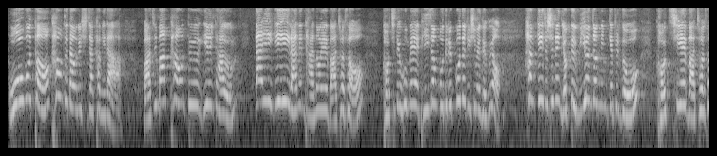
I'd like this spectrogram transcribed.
5부터 카운트다운을 시작합니다. 마지막 카운트 1 다음 딸기라는 단어에 맞춰서 거치대 홈에 비전 보드를 꽂아주시면 되고요. 함께 해주시는 역대 위원장님께서도 거치에 맞춰서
